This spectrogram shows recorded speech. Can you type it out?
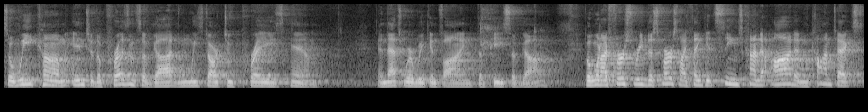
So we come into the presence of God when we start to praise Him. And that's where we can find the peace of God. But when I first read this verse, I think it seems kind of odd in context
